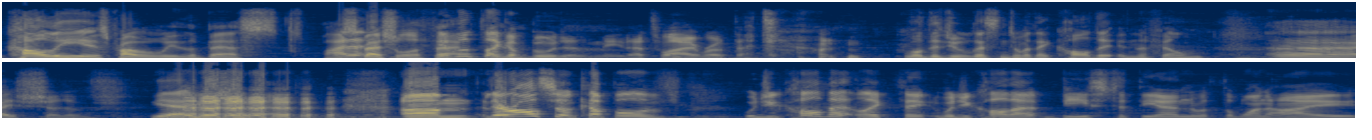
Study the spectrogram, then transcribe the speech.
Kali is probably the best Why did- special effect. it looked like a Buddha to me. That's why I wrote that down. Well, did you listen to what they called it in the film? Uh, I should have. Yeah, you should have. um, there are also a couple of. Would you call that like? thing? would you call that beast at the end with the one eye?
